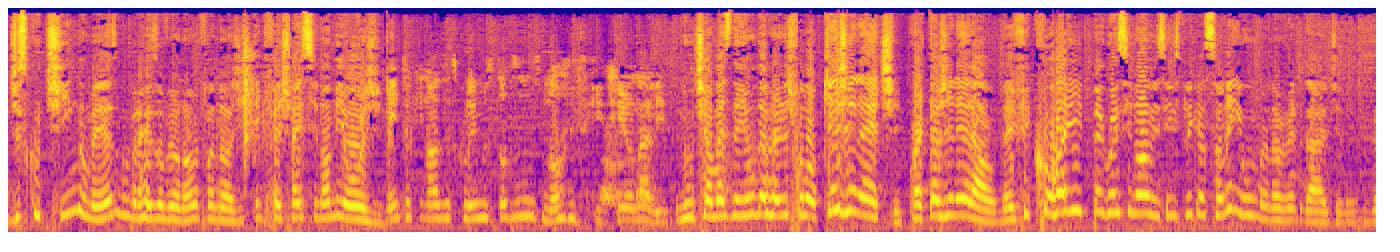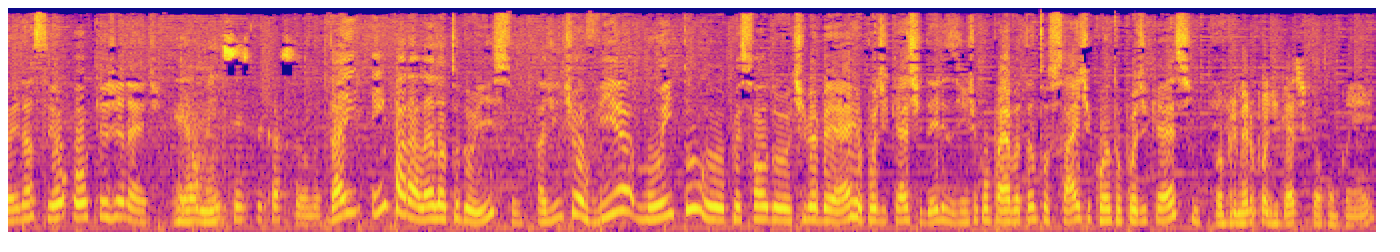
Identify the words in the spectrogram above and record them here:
discutindo mesmo pra resolver o nome, falando, não, a gente tem que fechar esse nome hoje. Momento que nós excluímos todos os nomes que tinham na lista. Não tinha mais nenhum, daí o Ernest falou, QGNet, quartel-general. Daí ficou e pegou esse nome sem explicação nenhuma, na verdade, né? Daí nasceu o QGNet. Realmente sem explicação, né? Daí, em paralelo a tudo isso, a gente ouvia muito o pessoal do TBBR, o podcast deles, a gente acompanhava tanto o site quanto o podcast. Foi o primeiro podcast que eu acompanhei.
